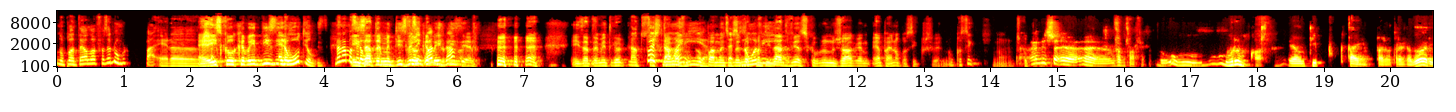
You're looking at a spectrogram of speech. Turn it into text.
no plantel a fazer número. Pá, era, É isso que eu acabei de dizer. era útil. Não, não, mas era Exatamente útil. isso que eu acabei de dizer. Exatamente o que eu... Não, tu Pois que está não bem, havia. opa, mas, mas que a não quantidade havia. de vezes que o Bruno joga, epá, eu não consigo perceber. Não consigo. Não, desculpa. Ah, mas, ah, ah, vamos lá ver. O, o Bruno Costa é um tipo que tem para o treinador e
